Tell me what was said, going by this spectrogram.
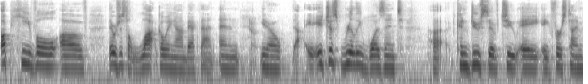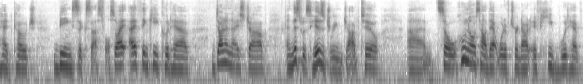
upheaval of there was just a lot going on back then. And, yeah. you know, it just really wasn't uh, conducive to a, a first time head coach being successful. So I, I, think he could have done a nice job, and this was his dream job too. Um, so who knows how that would have turned out if he would have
